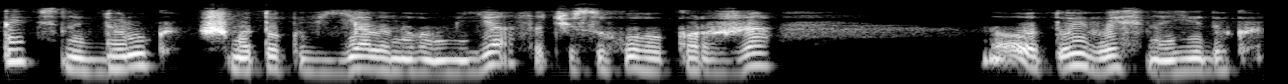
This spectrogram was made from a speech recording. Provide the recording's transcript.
тицнуть до рук шматок в'яленого м'яса чи сухого коржа, ну той весь наїдок.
